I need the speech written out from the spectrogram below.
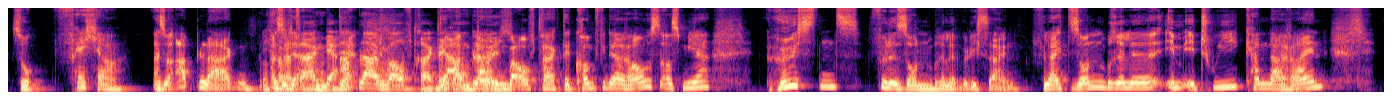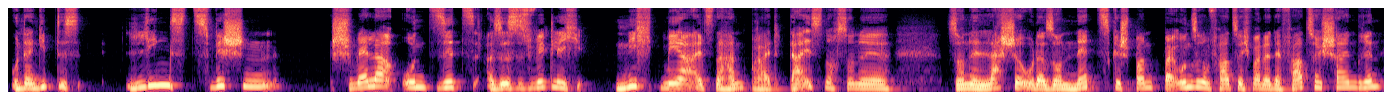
so Fächer, also Ablagen. Ich also der, sagen, der, der Ablagenbeauftragte der kommt Ablagenbeauftragte durch. kommt wieder raus aus mir. Höchstens für eine Sonnenbrille, würde ich sagen. Vielleicht Sonnenbrille im Etui kann da rein. Und dann gibt es links zwischen Schweller und Sitz, also es ist wirklich nicht mehr als eine Handbreite. Da ist noch so eine, so eine Lasche oder so ein Netz gespannt. Bei unserem Fahrzeug war da der Fahrzeugschein drin.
